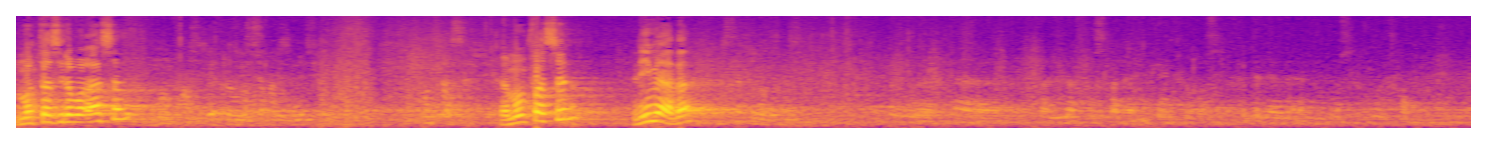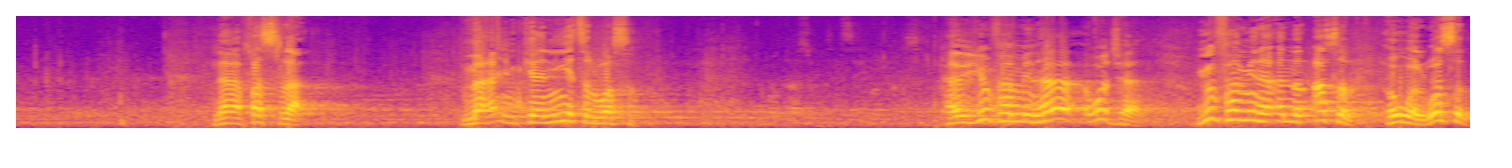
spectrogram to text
المتصل هو الأصل المنفصل لماذا؟ لا فصل. مع إمكانية الوصل. هذه يفهم منها وجهان يفهم منها أن الأصل هو الوصل.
